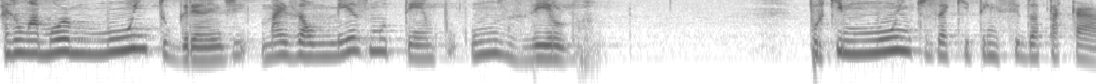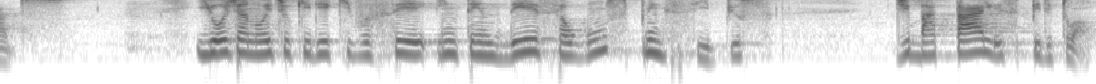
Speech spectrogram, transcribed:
Mas um amor muito grande, mas ao mesmo tempo um zelo. Porque muitos aqui têm sido atacados. E hoje à noite eu queria que você entendesse alguns princípios de batalha espiritual.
